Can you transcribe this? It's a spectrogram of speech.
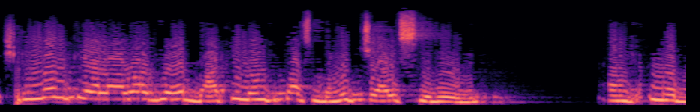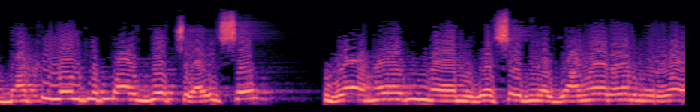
ह्यूमन के अलावा जो है, बाकी लोगों के पास बहुत चॉइस नहीं है। बाकी लोगों के पास जो चॉइस है, वह है जैसे जानवर है, वह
